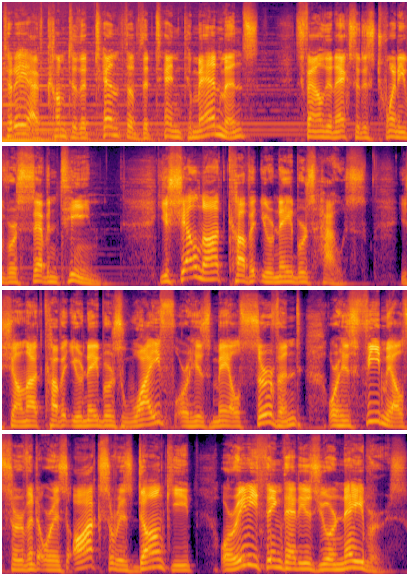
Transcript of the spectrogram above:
Today I've come to the 10th of the Ten Commandments. It's found in Exodus 20, verse 17. You shall not covet your neighbor's house. You shall not covet your neighbor's wife, or his male servant, or his female servant, or his ox, or his donkey, or anything that is your neighbor's.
